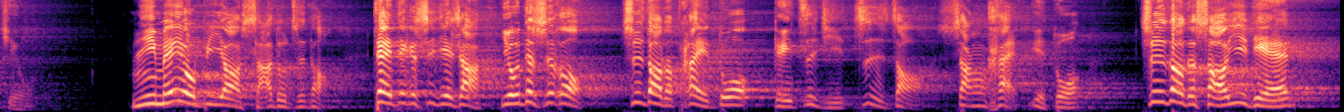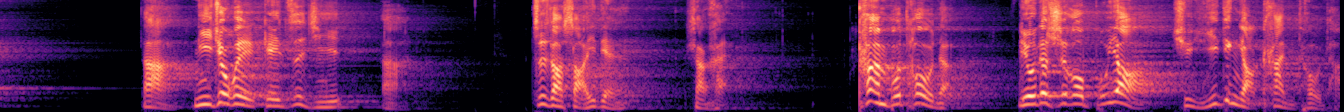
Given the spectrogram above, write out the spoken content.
究。你没有必要啥都知道，在这个世界上，有的时候知道的太多，给自己制造伤害越多；知道的少一点，啊，你就会给自己啊制造少一点伤害。看不透的，有的时候不要去一定要看透它，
